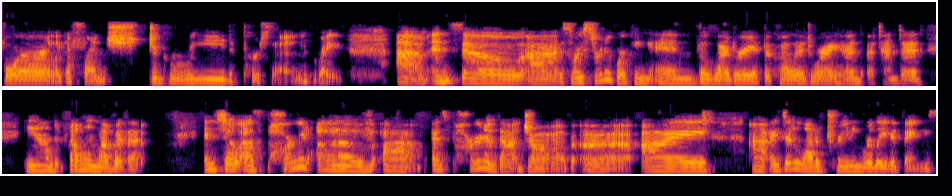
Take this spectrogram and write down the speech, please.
for like a French degreed person, right? Um, and so, uh, so I started working in the library at the college where I had attended, and fell in love with it. And so, as part of uh, as part of that job, uh, I uh, I did a lot of training related things.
